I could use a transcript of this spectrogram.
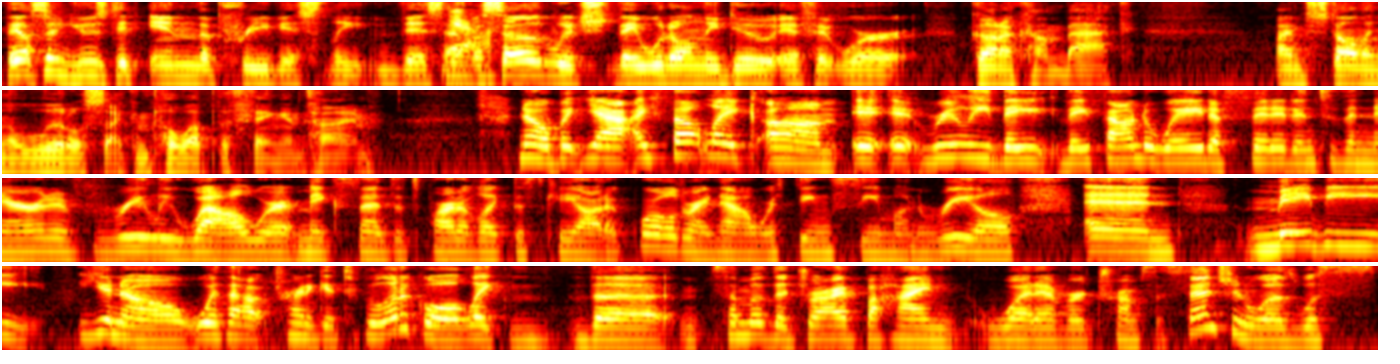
they also used it in the previously this Yeah. episode, which they would only do if it were gonna come back. I'm stalling a little so I can pull up the thing in time. No, but yeah, I felt like um, it, it really they they found a way to fit it into the narrative really well, where it makes sense. It's part of like this chaotic world right now where things seem unreal, and maybe you know, without trying to get too political, like the some of the drive behind whatever Trump's ascension was was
